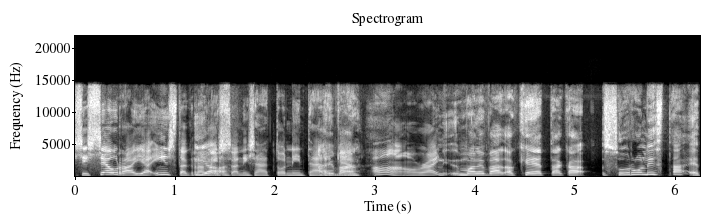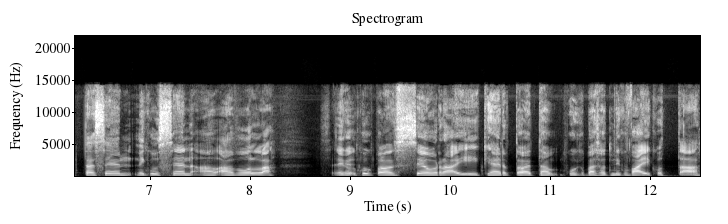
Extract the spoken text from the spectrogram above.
siis seuraajia Instagramissa, Joo. niin sä et ole niin tärkeä. Aivan. Ah, all right. Niin Mä olin vaan, okei, että aika surullista, että sen, niin kuin sen avulla, niin kuin kuinka paljon seuraajia kertoo, että kuinka paljon sä oot, niin kuin vaikuttaa.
